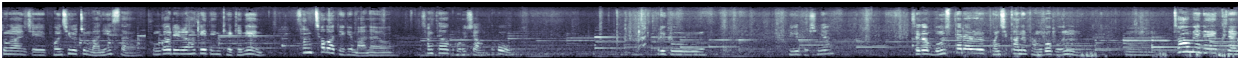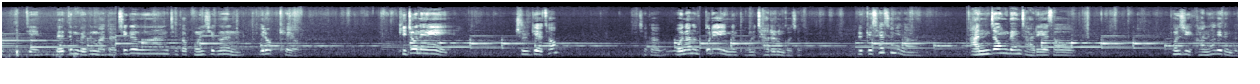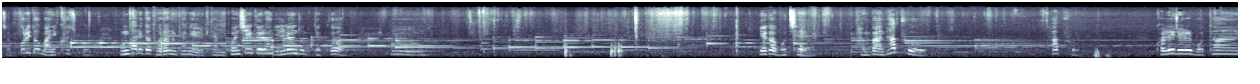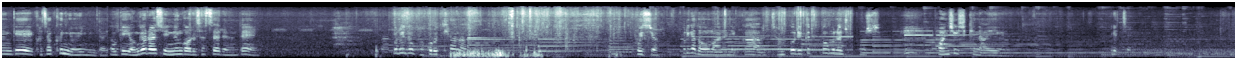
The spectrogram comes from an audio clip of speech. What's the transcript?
그동안 이제 번식을 좀 많이 했어요. 분갈이를 하게 된 계기는 상처가 되게 많아요. 상태가 고르지 않고 그리고 여기 보시면 제가 몬스테라를 번식하는 방법은 음, 처음에는 그냥 이제 매듭 매듭마다 지금은 제가 번식은 이렇게 해요. 기존의 줄기에서 제가 원하는 뿌리에 있는 부분을 자르는 거죠. 이렇게 새순이 나와요. 안정된 자리에서 번식이 가능하게 된 거죠. 뿌리도 많이 커지고 몸살이도 덜하는 편이에요. 이렇게 되면 번식을 한 1년 정도 됐고요. 음, 얘가 모체예요. 반반 하프 하프 관리를 못한 게 가장 큰 요인입니다. 여기 연결할 수 있는 거를 샀어야 되는데 뿌리도 밖으로 튀어나와서 보이시죠? 뿌리가 너무 많으니까 잔뿌리 끝부분을 좀 보시죠. 번식시킨 아이예요. 알겠지?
